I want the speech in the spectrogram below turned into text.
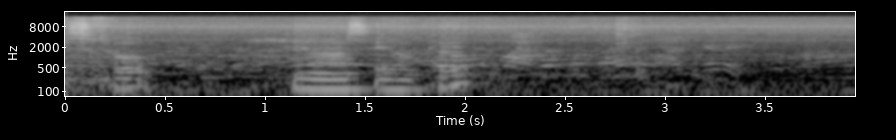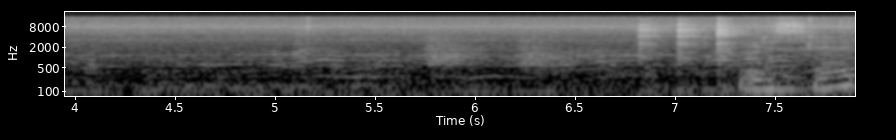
इसको यहाँ से होके फिर से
